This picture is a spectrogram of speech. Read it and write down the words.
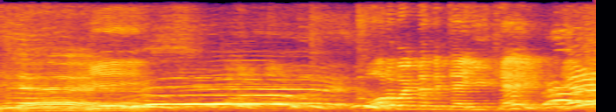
Yeah. What about Mythic Day UK? So,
